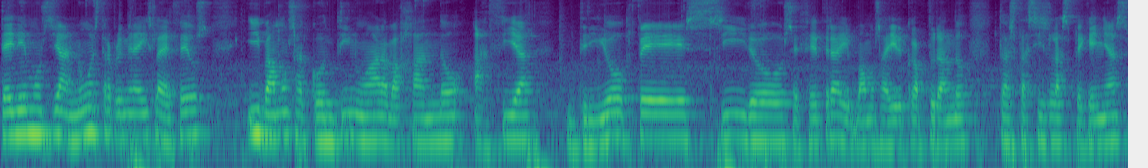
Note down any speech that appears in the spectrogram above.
tenemos ya nuestra primera isla de Zeus y vamos a continuar bajando hacia Driopes, Siros, etcétera, y vamos a ir capturando todas estas islas pequeñas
